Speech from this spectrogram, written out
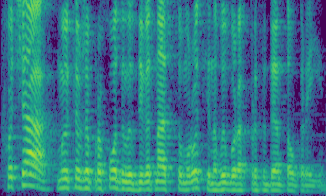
Хоча ми це вже проходили в 2019 році на виборах президента України.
